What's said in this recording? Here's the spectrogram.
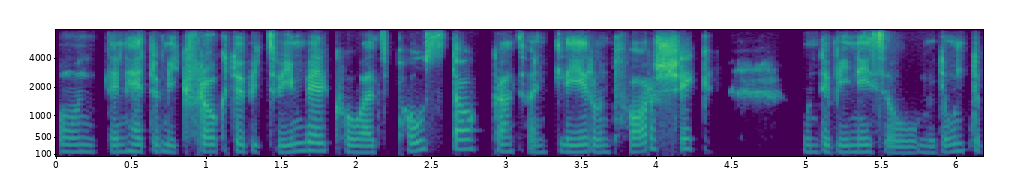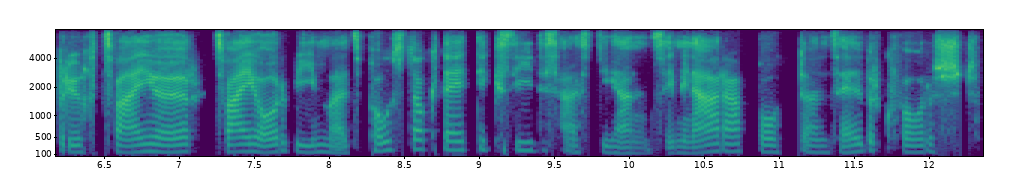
Und dann hat er mich gefragt, ob ich zu ihm will als Postdoc, also in die Lehre und Forschung. Und dann bin ich so mit Unterbrüchen zwei Jahre, zwei Jahre bei ihm als Postdoc tätig gewesen. Das heißt, ich habe ein Seminar angeboten, selber geforscht.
